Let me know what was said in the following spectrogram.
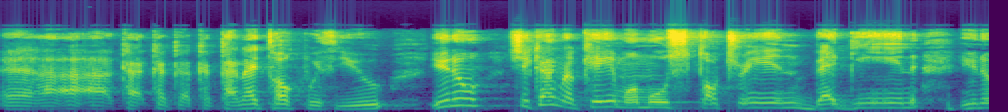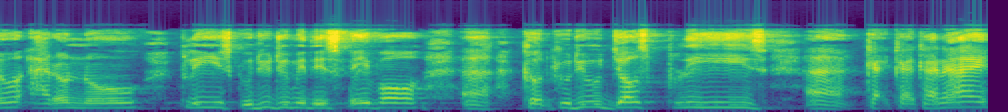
uh, can I talk with you? You know, she kind of came almost stuttering, begging, you know, I don't know, please, could you do me this favor? Uh, could, could you just please, uh, can, I,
